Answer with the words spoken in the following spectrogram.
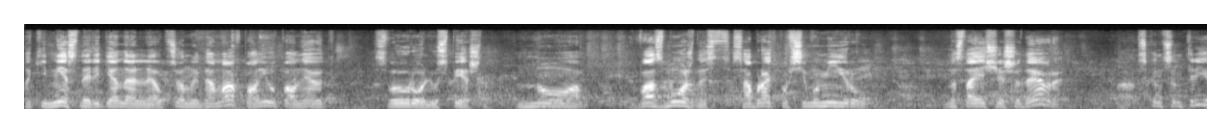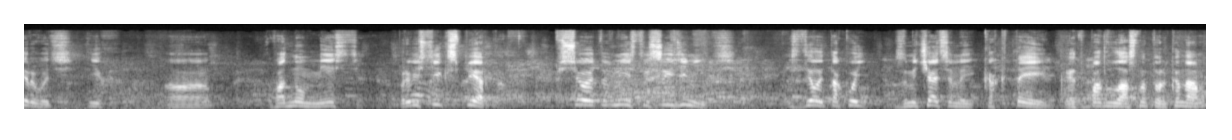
такие местные региональные аукционные дома, вполне выполняют свою роль успешно. Но возможность собрать по всему миру настоящие шедевры, э, сконцентрировать их э, в одном месте, провести экспертов, все это вместе соединить, сделать такой замечательный коктейль, это подвластно только нам.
